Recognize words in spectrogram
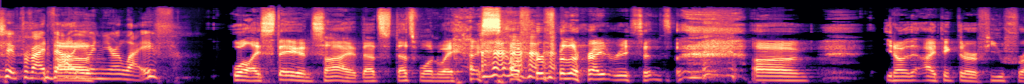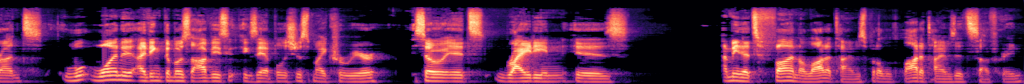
to provide value Uh, in your life? well i stay inside that's that's one way i suffer for the right reasons um you know i think there are a few fronts W- one i think the most obvious example is just my career so it's writing is i mean it's fun a lot of times but a lot of times it's suffering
